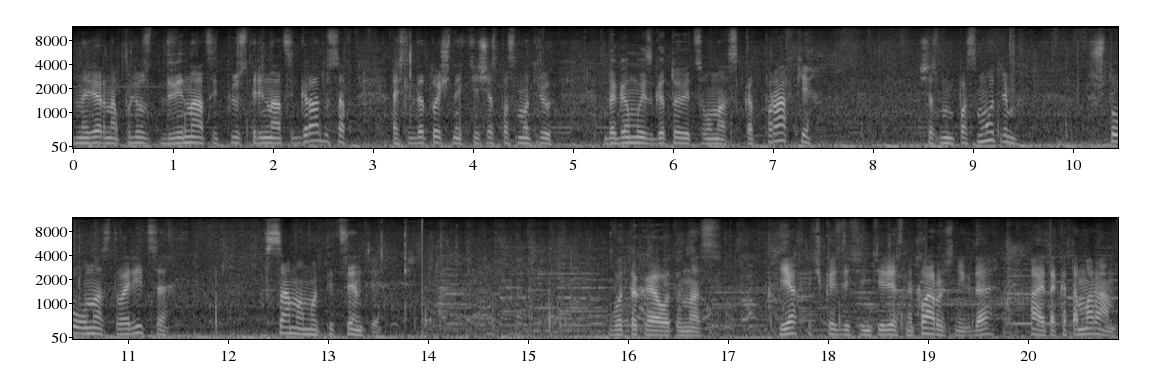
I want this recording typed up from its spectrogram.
наверное, плюс 12, плюс 13 градусов. А если до точности, сейчас посмотрю, Дагомыс готовится у нас к отправке. Сейчас мы посмотрим, что у нас творится в самом эпицентре. Вот такая вот у нас яхточка здесь интересная. Парусник, да? А, это катамаран.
